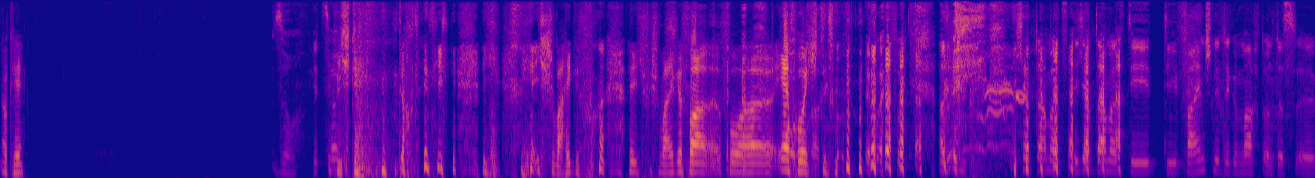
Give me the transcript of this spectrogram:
Okay. So, jetzt höre ich. Doch, ich, ich, ich, schweige vor, ich schweige vor, vor Ehrfurcht. Also ich, ich habe damals, ich habe damals die, die Feinschnitte gemacht und das äh,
